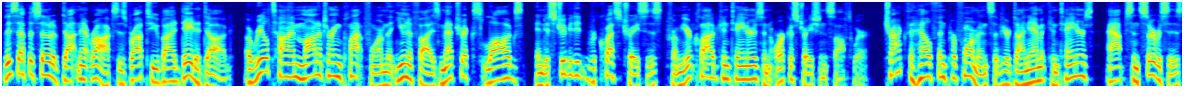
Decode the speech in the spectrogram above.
This episode of .NET Rocks is brought to you by Datadog, a real-time monitoring platform that unifies metrics, logs, and distributed request traces from your cloud containers and orchestration software. Track the health and performance of your dynamic containers, apps, and services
